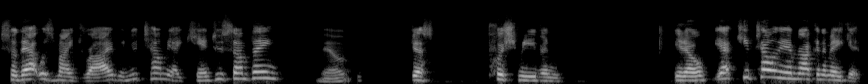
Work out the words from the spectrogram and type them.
So that was my drive. When you tell me i can't do something Yep. just push me even you know? Yeah keep telling me i'm not going to make it.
